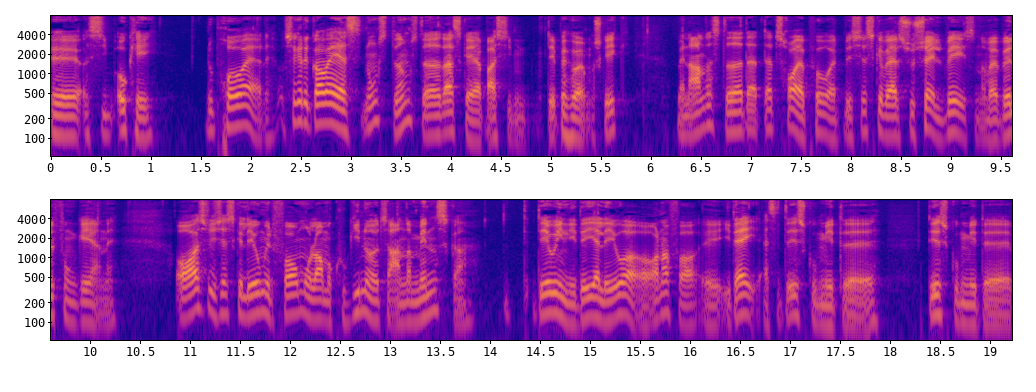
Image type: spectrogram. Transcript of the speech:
øh, og sige, okay, nu prøver jeg det. Og så kan det godt være, at jeg, nogle, steder, nogle steder, der skal jeg bare sige, det behøver jeg måske ikke. Men andre steder, der, der tror jeg på, at hvis jeg skal være et socialt væsen og være velfungerende, og også hvis jeg skal leve mit formål om at kunne give noget til andre mennesker, det er jo egentlig det, jeg lever og ånder for øh, i dag. Altså det er sgu mit, øh, det er sgu mit, øh,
